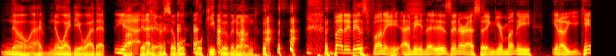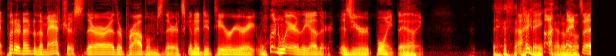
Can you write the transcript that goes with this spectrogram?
no, I have no idea why that yeah. popped in there. So we'll we'll keep moving on. but it is funny. I mean, it is interesting. Your money, you know, you can't put it under the mattress. There are other problems there. It's going to deteriorate one way or the other. Is your point? I yeah. think. I think. I don't know.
